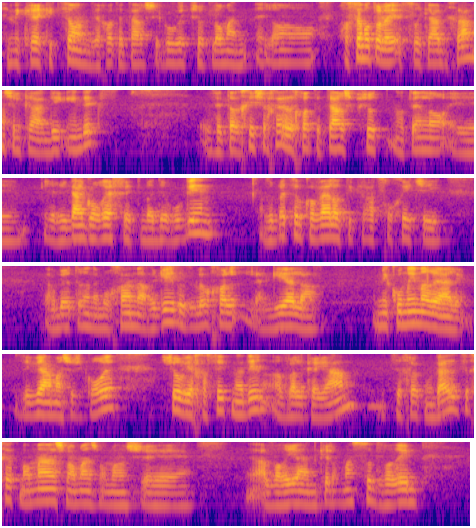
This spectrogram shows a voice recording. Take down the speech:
במקרה קיצון, זה יכול להיות אתר שגוגל פשוט לא, לא חוסם אותו לסריקה בכלל, מה שנקרא D-Index. ותרחיש אחר יכול להיות אתר שפשוט נותן לו אה, ירידה גורפת בדירוגים, אז הוא בעצם קובע לו תקרת זכוכית שהיא הרבה יותר נמוכה מהרגיל, אז הוא לא יכול להגיע למיקומים הריאליים. זה גם משהו שקורה. שוב, יחסית נדיר, אבל קיים. צריך להיות מודע לזה, צריך להיות ממש ממש ממש אה, עבריין, כאילו ממש לעשות דברים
